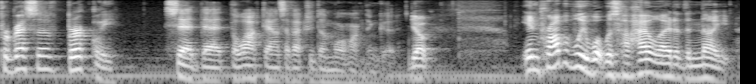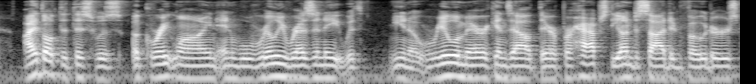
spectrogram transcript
progressive Berkeley said that the lockdowns have actually done more harm than good. Yep. In probably what was the highlight of the night, I thought that this was a great line and will really resonate with, you know, real Americans out there, perhaps the undecided voters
